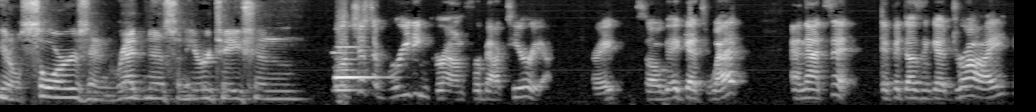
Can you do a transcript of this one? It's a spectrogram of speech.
you know, sores and redness and irritation. Well, it's just a breeding ground for bacteria, right? So it gets wet and that's it. If it doesn't get dry,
